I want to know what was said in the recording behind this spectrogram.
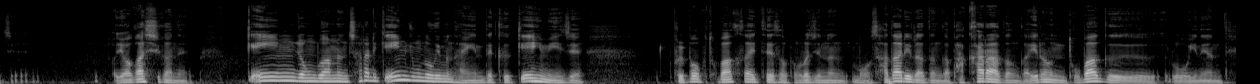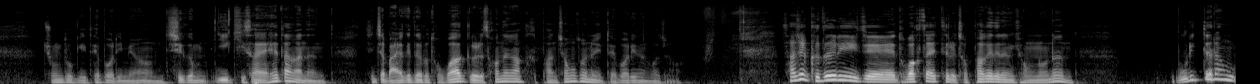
이제 여가 시간에 게임 정도 하면 차라리 게임 중독이면 다행인데 그 게임이 이제 불법 도박 사이트에서 벌어지는 뭐 사다리라든가 바카라든가 이런 도박으로 인한 중독이 돼버리면 지금 이 기사에 해당하는 진짜 말 그대로 도박을 선행한 청소년이 돼버리는 거죠. 사실 그들이 이제 도박 사이트를 접하게 되는 경로는 우리 때랑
